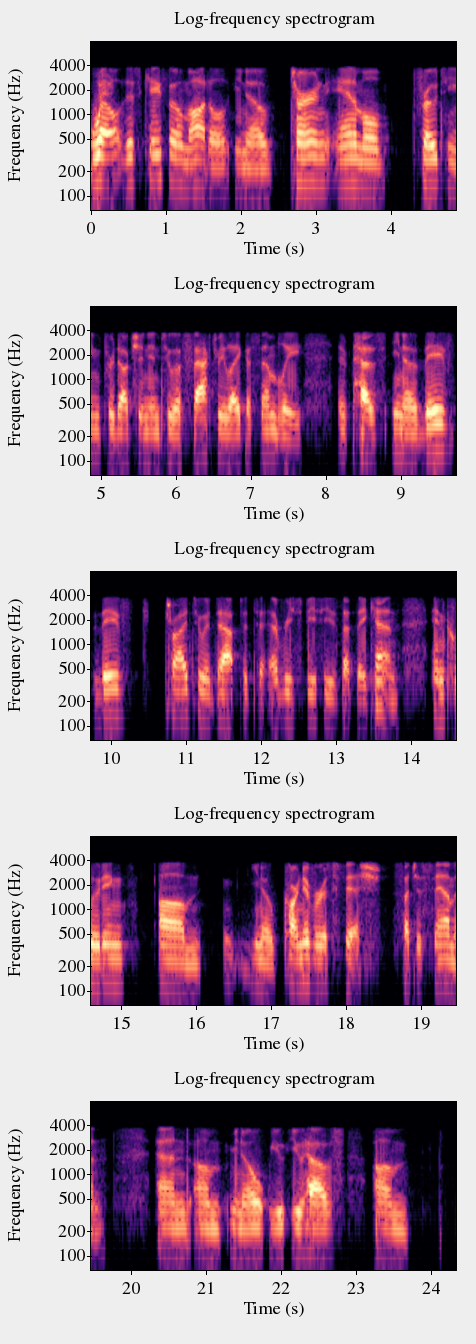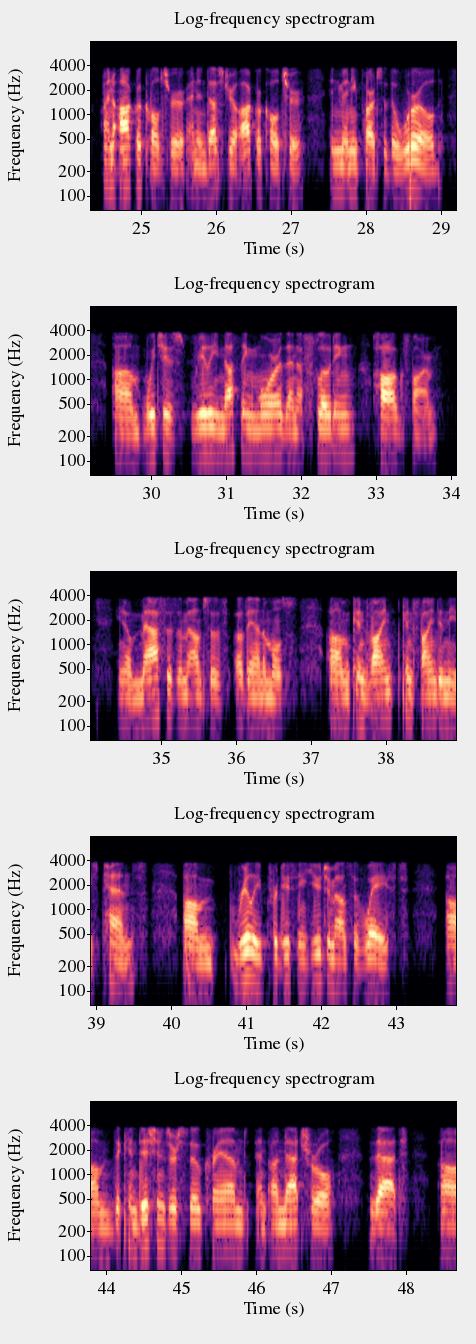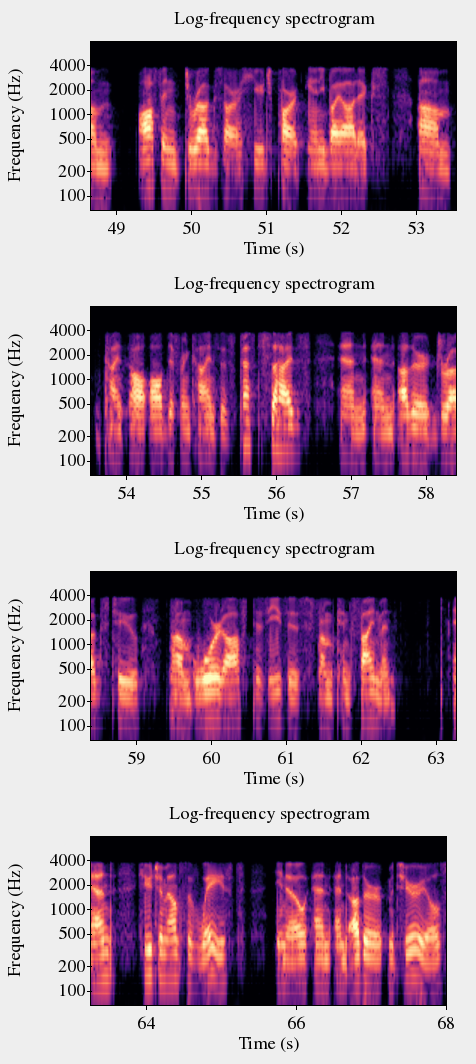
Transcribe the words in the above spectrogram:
Well, this CAFO model, you know, turn animal protein production into a factory-like assembly. It has, you know, they've they've tried to adapt it to every species that they can, including, um, you know, carnivorous fish such as salmon, and um, you know, you you have um, an aquaculture, an industrial aquaculture in many parts of the world, um, which is really nothing more than a floating hog farm. You know, massive amounts of, of animals um, confined confined in these pens, um, really producing huge amounts of waste. Um, the conditions are so crammed and unnatural that um, often drugs are a huge part. Antibiotics, um, kind, all, all, different kinds of pesticides, and and other drugs to um, ward off diseases from confinement, and huge amounts of waste, you know, and and other materials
